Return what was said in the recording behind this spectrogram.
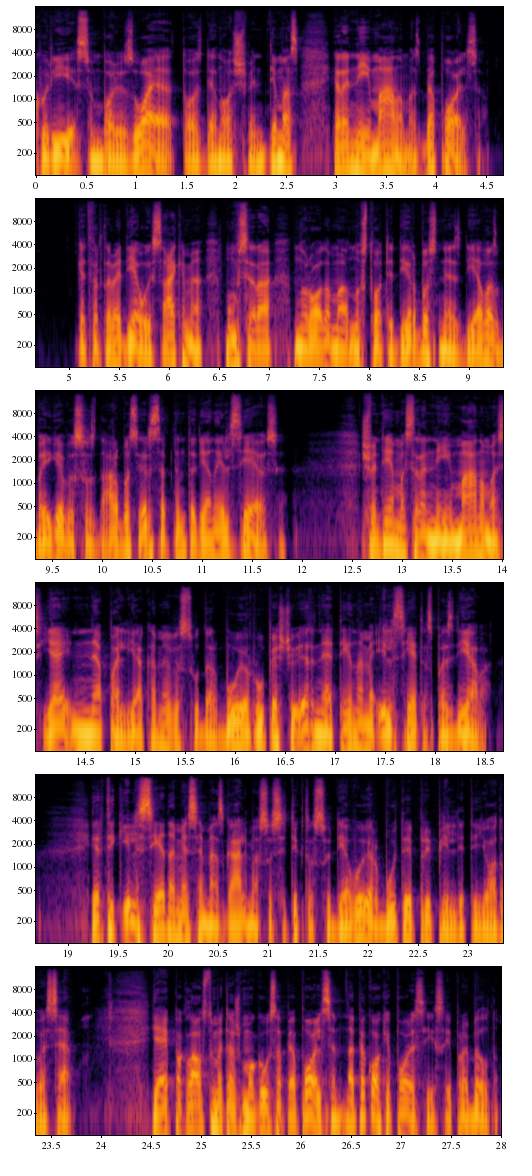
kurį simbolizuoja tos dienos šventimas, yra neįmanomas be poilsio. Ketvirtame Dievo įsakyme mums yra nurodoma nustoti dirbus, nes Dievas baigė visus darbus ir septintą dieną ilsėjosi. Šventėjimas yra neįmanomas, jei nepaliekame visų darbų ir rūpeščių ir neteiname ilsėtis pas Dievą. Ir tik ilsėdamiesi mes galime susitikti su Dievu ir būti pripildyti jo dvasia. Jei paklaustumėte žmogaus apie polsį, apie kokį polsį jisai prabiltų?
